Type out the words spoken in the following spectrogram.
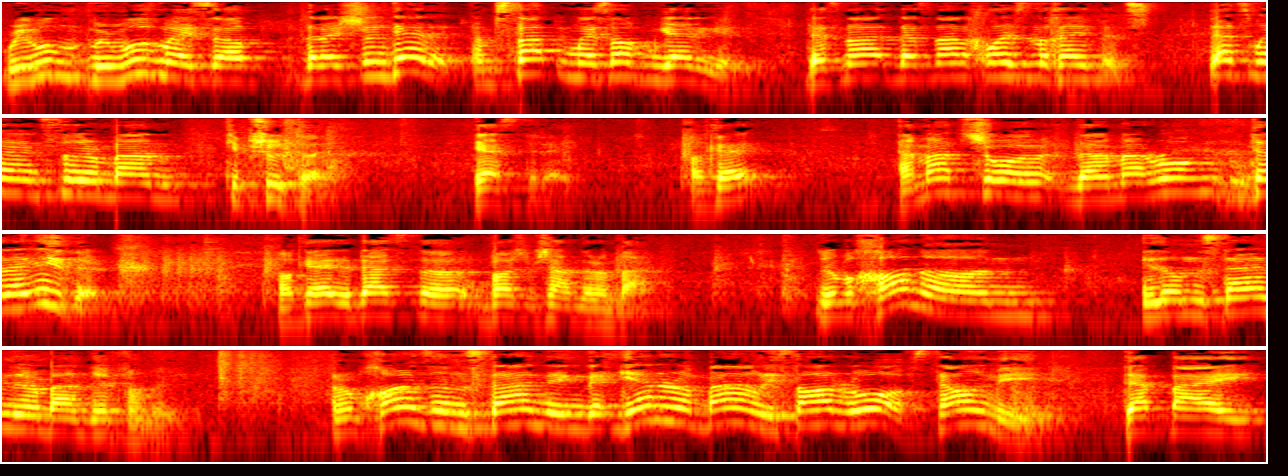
remove, remove myself that I shouldn't get it. I'm stopping myself from getting it. That's not that's not a chalais in the chayv That's why I'm still Ramban Kipshuta yesterday. Okay? I'm not sure that I'm not wrong today either. Okay, that's the Bashim Shan the Ramban. Rabbi Chanan is understanding the Ramban differently. And Rabbi Chanan is understanding that Yen Ramban, he started off, telling me that by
